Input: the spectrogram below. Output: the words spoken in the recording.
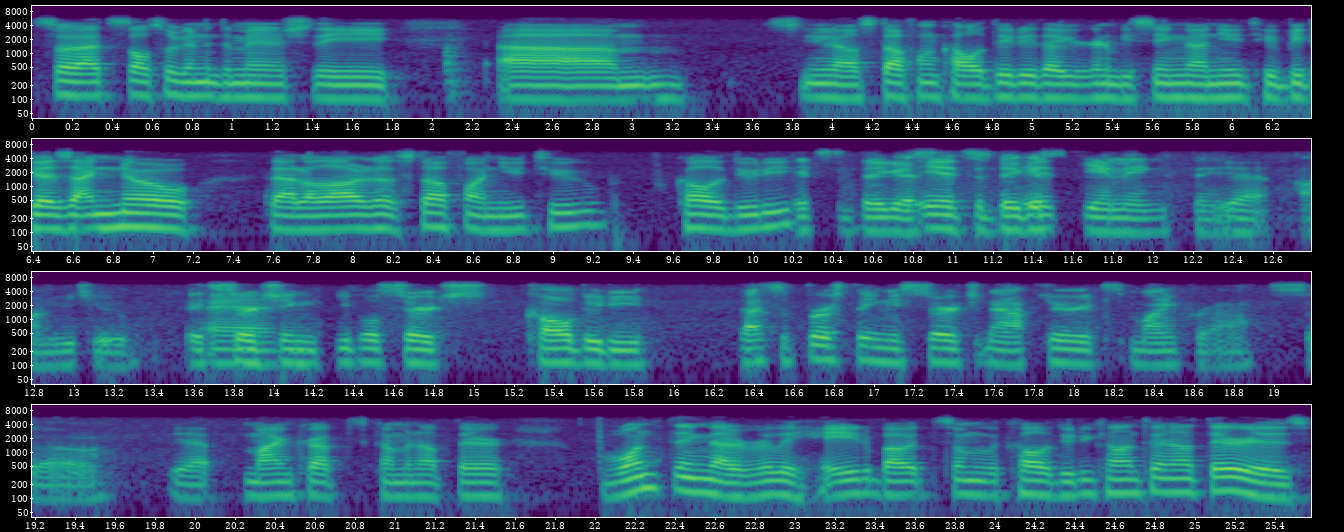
so, that's also going to diminish the um, you know stuff on Call of Duty that you're going to be seeing on YouTube because I know that a lot of the stuff on YouTube Call of Duty. It's the biggest. It's, It's- the biggest gaming thing yeah. on YouTube. It's searching. People search Call of Duty. That's the first thing you search, and after it's Minecraft. So Yeah, Minecraft is coming up there. One thing that I really hate about some of the Call of Duty content out there is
